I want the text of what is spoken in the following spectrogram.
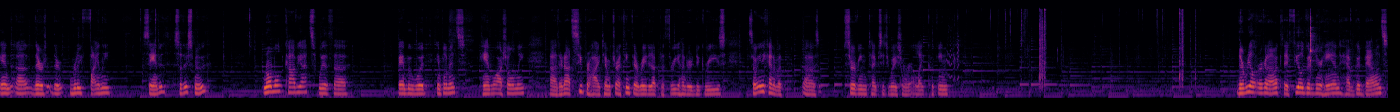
And uh, they're, they're really finely sanded, so they're smooth. Normal caveats with uh, bamboo wood implements hand wash only. Uh, they're not super high temperature. I think they're rated up to 300 degrees. So any kind of a uh, serving type situation or a light cooking. They're real ergonomic. They feel good in your hand, have good balance.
